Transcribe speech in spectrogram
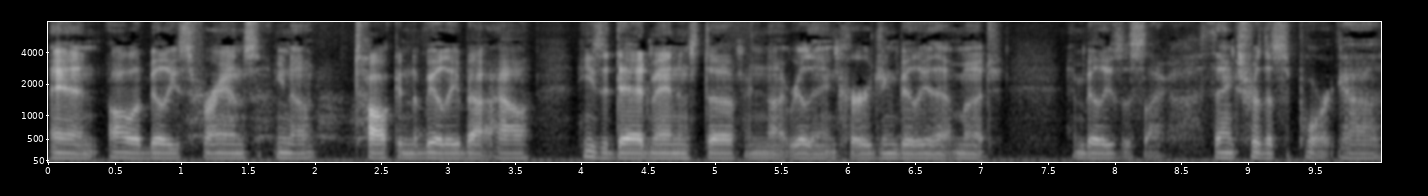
And all of Billy's friends, you know, talking to Billy about how he's a dead man and stuff, and not really encouraging Billy that much. And Billy's just like, "Thanks for the support, guys."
